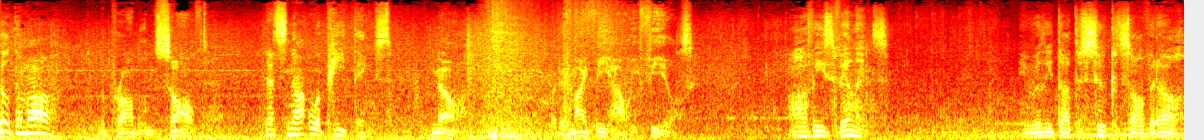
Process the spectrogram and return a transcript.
killed them all. The problem's solved. That's not what Pete thinks. No. But it might be how he feels. All these villains. He really thought the suit could solve it all.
